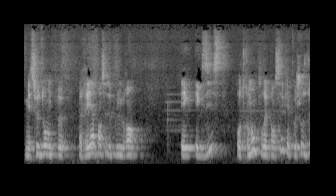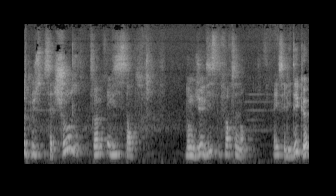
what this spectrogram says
Mais ce dont on ne peut rien penser de plus grand existe, Autrement, on pourrait penser quelque chose de plus, cette chose comme existante. Donc Dieu existe forcément. C'est l'idée que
